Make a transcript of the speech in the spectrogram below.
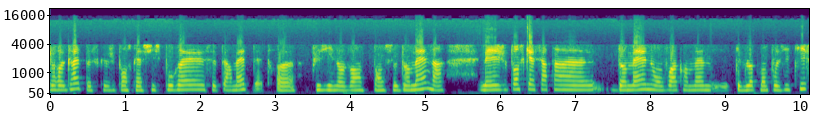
Je regrette parce que je pense la Suisse pourrait se permettre d'être euh, plus innovante dans ce domaine. Mais je pense qu'il y a certains domaines où on voit quand même des développements positifs.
